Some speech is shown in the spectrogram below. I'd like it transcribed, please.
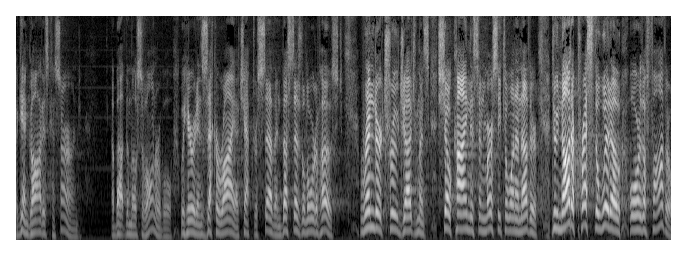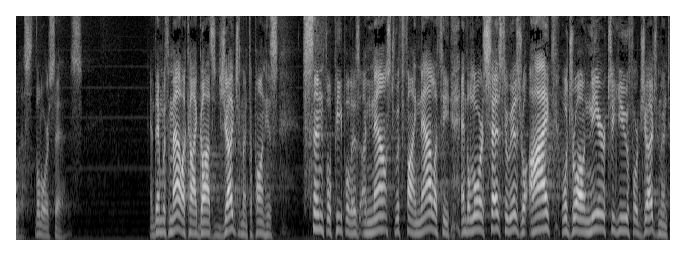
Again, God is concerned about the most vulnerable. We hear it in Zechariah chapter 7. Thus says the Lord of hosts Render true judgments, show kindness and mercy to one another. Do not oppress the widow or the fatherless, the Lord says. And then with Malachi, God's judgment upon his sinful people is announced with finality. And the Lord says to Israel, I will draw near to you for judgment,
